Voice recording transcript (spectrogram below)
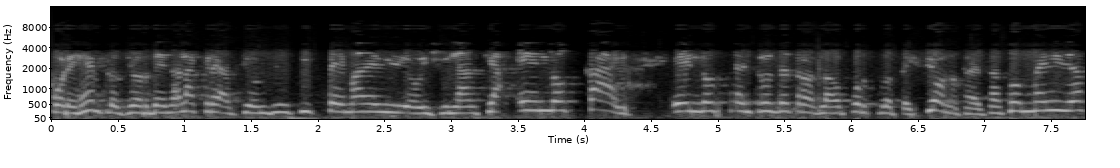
Por ejemplo, se ordena la creación de un sistema de videovigilancia en los CAI, en los centros de traslado por protección. O sea, esas son medidas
